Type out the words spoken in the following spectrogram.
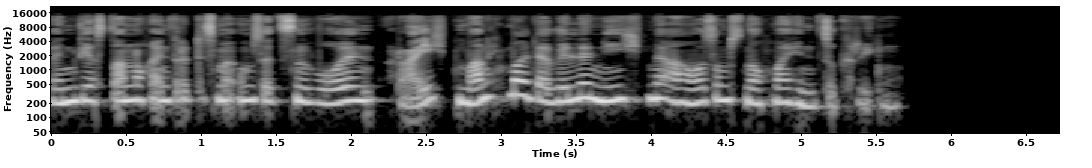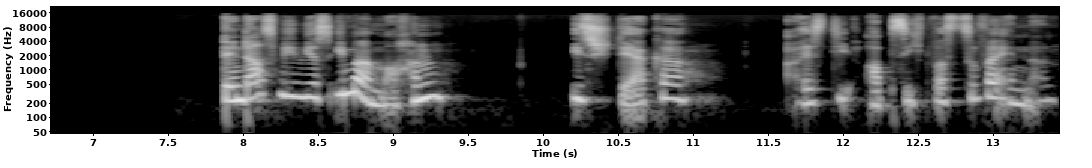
wenn wir es dann noch ein drittes Mal umsetzen wollen, reicht manchmal der Wille nicht mehr aus, um es nochmal hinzukriegen. Denn das, wie wir es immer machen, ist stärker als die Absicht, was zu verändern.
